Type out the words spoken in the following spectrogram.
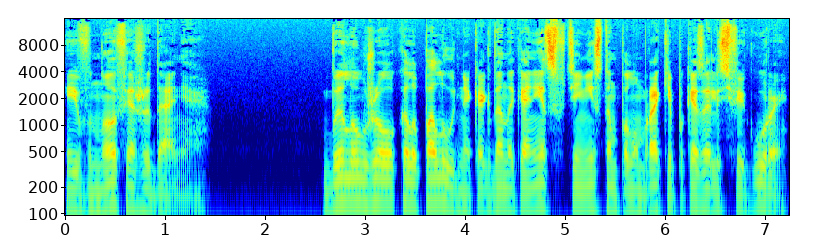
И вновь ожидание. Было уже около полудня, когда, наконец, в тенистом полумраке показались фигуры,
